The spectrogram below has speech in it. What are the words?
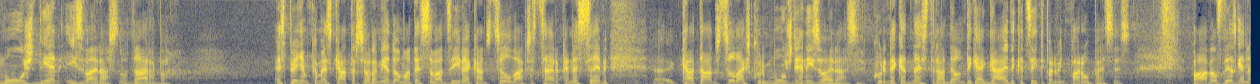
mūždien izvairās no darba Es pieņemu, ka mēs katrs varam iedomāties savā dzīvē kādus cilvēkus. Es ceru, ka ne sevi eh, kā tādus cilvēkus, kuri mūždien izvairās, kuri nekad nestrādā un tikai gaida, ka citi par viņu parūpēsies. Pāvils diezgan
